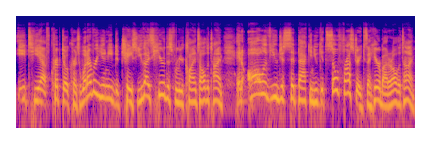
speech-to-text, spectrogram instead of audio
ETF, cryptocurrency, whatever you need to chase? You guys hear this from your clients all the time. And all of you just sit back and you get so frustrated because I hear about it all the time.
